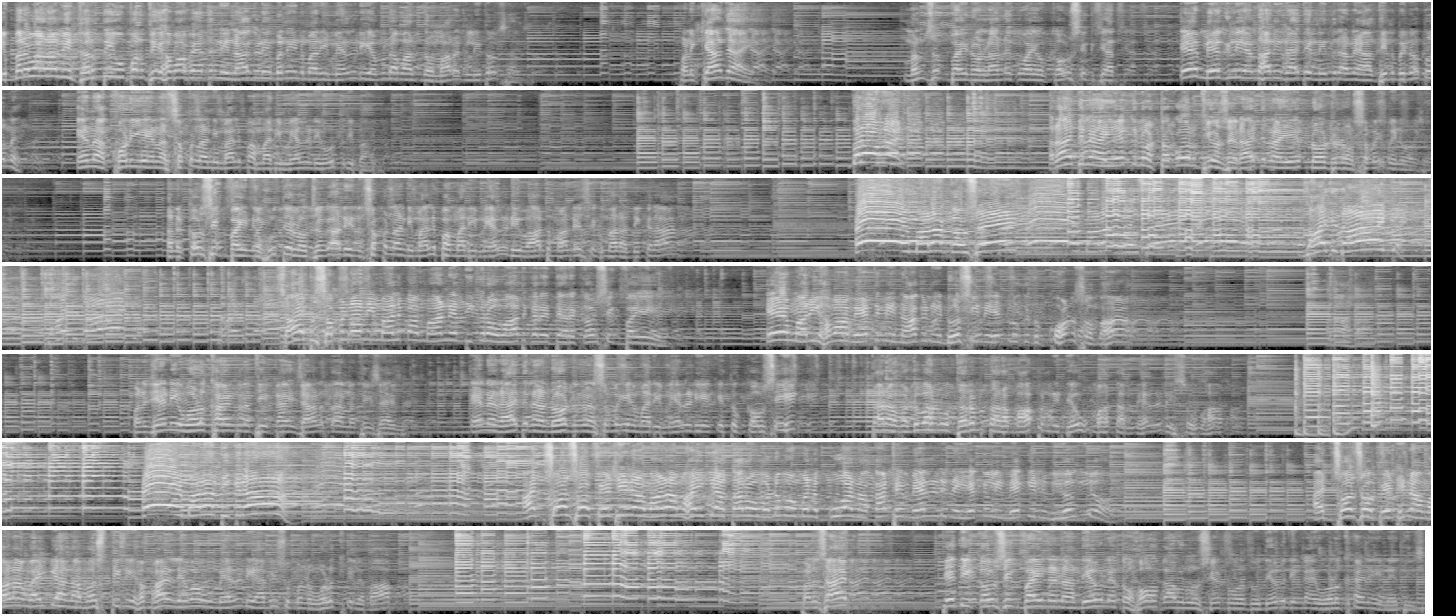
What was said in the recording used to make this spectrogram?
એ બરવાળાની ધરતી ઉપરથી હવા વેતની નાગણી બનીને મારી મેલડી અમદાવાદનો માર્ગ લીધો સાહેબ. પણ ક્યાં જાય? મનસુખભાઈનો લાડકવાયો કૌશિક જ્યાં એ મેઘલી અંધારી રાતે નિંદ્રાને આધીન બન્યો હતો ને, એના ખોળીએ, એના સપનાની માલિપા મારી મેલડી ઉતરી બાપ બરાબર. રાજના એકનો ટકોર થયો છે રાજના એક દોઢનો સમય બન્યો છે. અને કૌશિકભાઈ ને હુતેલો જગાડીને સપનાની માલિપા મારી મેલડી વાત માંડે છે કે મારા દીકરા. મારા કૌશિક! મારા કૌશિક! સાહેબ, સપનાની માલિપા માને દીકરો વાત કરે ત્યારે કૌશિકભાઈ એ મારી હવા વેતની નાગની ડોસીને એટલું કીધું, કોણ છો, માં. પણ જેની ઓળખાણ નથી, કાંઈ જાણતા નથી સાહેબ. એને રાતના દોઢના સમયે મારી મેલડીએ કીધું, કૌશિક, તારા વડવાનું ધર્મ તારા બાપની દેવ માતા મેલડી છો બાપ મારા દીકરા! આજ સો સો પેઢીના વાળા ભાઈ ગયા, તારો વડવો મને કુવાના કાંઠે મેલડીને એકલી મેકીને વિયો ગયો આજ સો સો પેઠીના વાણા વાગ્યા ના વસ્તીની સંભાળ લેવા હું મેલડી આવીશું મને ઓળખી લે બાપ. પણ સાહેબ, તેથી કૌશિકભાઈ ને ના દેવને તો હો ગાવનું સેટું હતું, દેવની કાંઈ ઓળખાણી નથી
